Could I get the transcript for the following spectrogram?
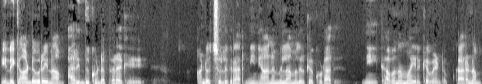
இன்றைக்கு ஆண்டவரை நாம் அறிந்து கொண்ட பிறகு ஆண்டவர் சொல்லுகிறார் நீ ஞானம் இல்லாமல் இருக்கக்கூடாது. நீ கவனமாக இருக்க வேண்டும். காரணம்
